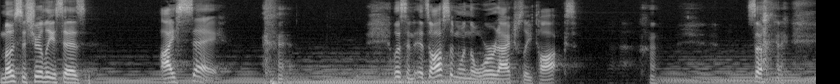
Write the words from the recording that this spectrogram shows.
Most assuredly, it says, I say. Listen, it's awesome when the word actually talks. so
